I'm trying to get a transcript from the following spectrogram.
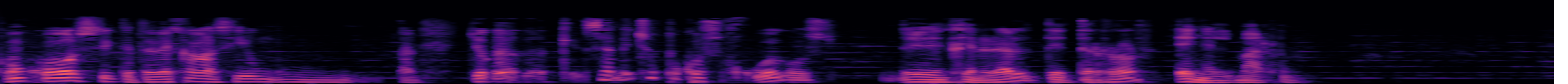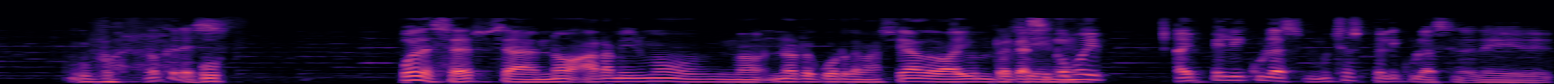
Son juegos sí que te dejan así un... un-. Yo creo que se han hecho pocos juegos eh, en general de terror en el mar. Bueno, ¿No crees? uf, puede ser, o sea, no, ahora mismo no, no recuerdo demasiado. Hay un Porque así como hay, hay películas, muchas películas de,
